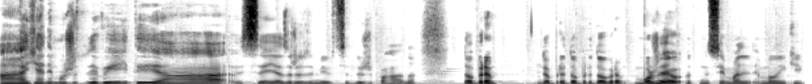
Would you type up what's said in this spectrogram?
А, я не можу туди вийти. А, все, я зрозумів, це дуже погано. Добре. Добре, добре, добре. Може я от на цей мал- маленький.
